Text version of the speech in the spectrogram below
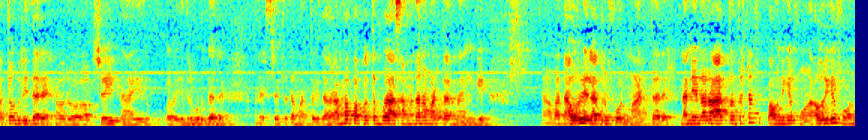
ಮತ್ತೊಬ್ರು ಇದ್ದಾರೆ ಅವರು ಶ್ರೇಯ್ನ ಎದುರು ಹುಡುಗನೇ ನನ್ನ ಹೆಸರು ಮರ್ತೋಗಿದ್ದ ಅವ್ರ ಅಮ್ಮ ಪಾಪ ತುಂಬ ಸಮಾಧಾನ ಮಾಡ್ತಾರೆ ನನಗೆ ಮತ್ತು ಅವರು ಎಲ್ಲಾದರೂ ಫೋನ್ ಮಾಡ್ತಾರೆ. ನಾನು ಏನಾರು ಅಂದ ತಕ್ಷಣ ಪಾಪ ಅವನಿಗೆ ಫೋನ್ ಅವರಿಗೆ ಫೋನ್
